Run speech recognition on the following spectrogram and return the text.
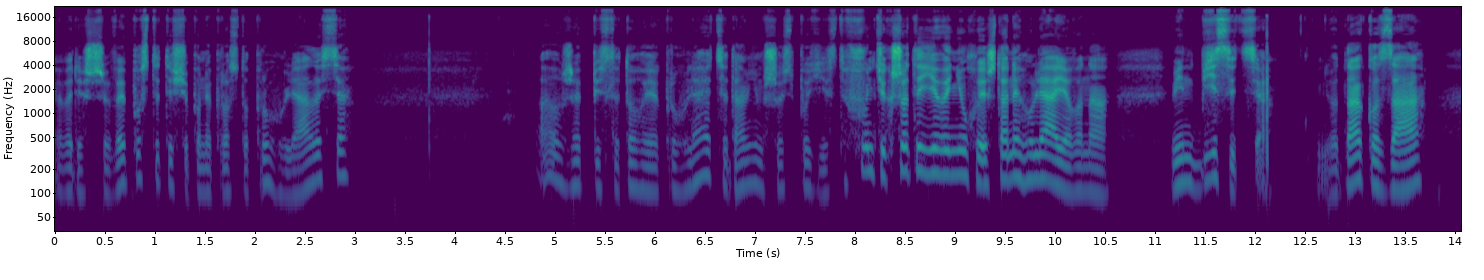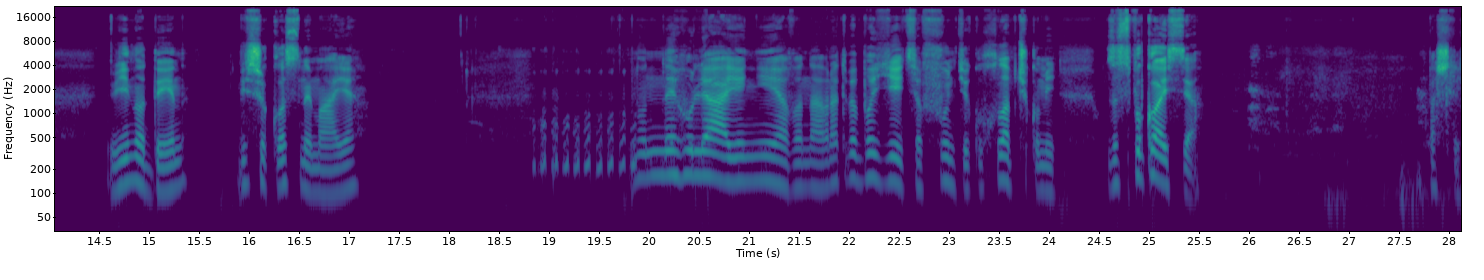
Я вирішив випустити, щоб вони просто прогулялися. А вже після того, як прогуляються, дам їм щось поїсти. Фунтик, що ти її винюхаєш? Та не гуляє вона. Він біситься. Одна коза, він один, більше коз немає. Ну не гуляє, ні, вона. Вона тебе боїться, фунтику, хлопчику мій. Заспокойся. Пошли,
